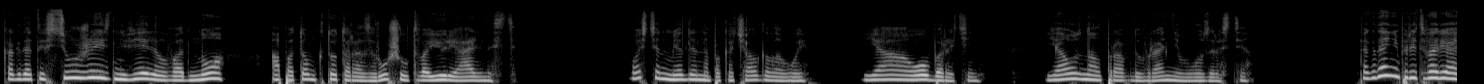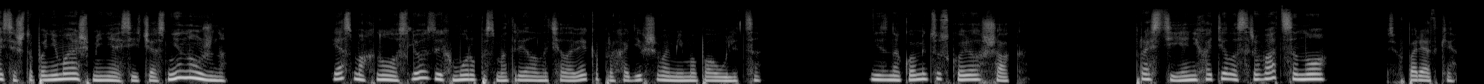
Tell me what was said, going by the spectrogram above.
Когда ты всю жизнь верил в одно, а потом кто-то разрушил твою реальность». Остин медленно покачал головой. «Я оборотень. Я узнал правду в раннем возрасте. Тогда не притворяйся, что понимаешь меня сейчас. Не нужно. Я смахнула слезы и хмуро посмотрела на человека, проходившего мимо по улице. Незнакомец ускорил шаг. «Прости, я не хотела срываться, но...» «Все в порядке.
